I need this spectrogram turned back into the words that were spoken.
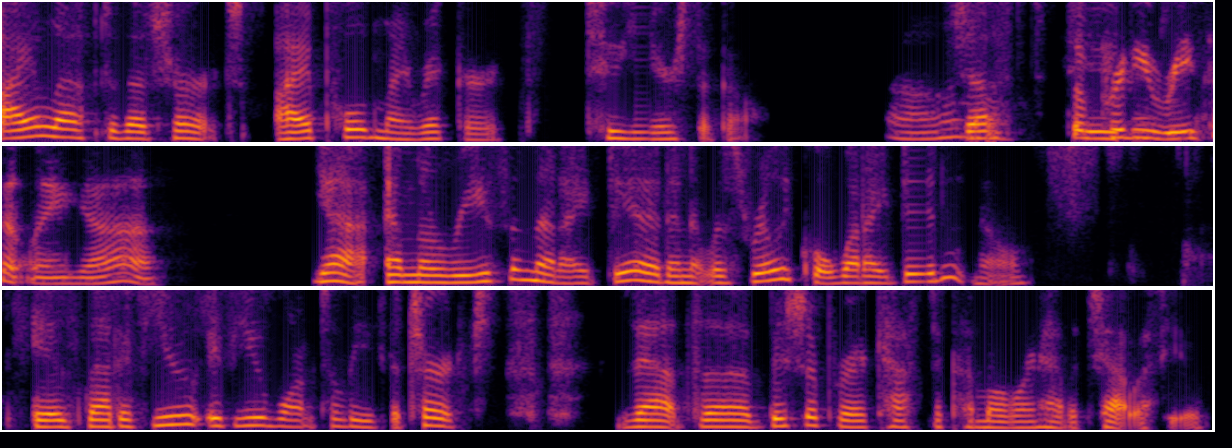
I left the church. I pulled my records two years ago. Oh, just so pretty recently, yeah. Yeah. And the reason that I did, and it was really cool, what I didn't know is that if you if you want to leave the church, that the bishopric has to come over and have a chat with you.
